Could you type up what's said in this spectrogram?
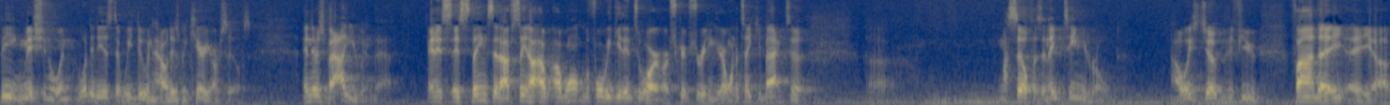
being missional, and what it is that we do and how it is we carry ourselves. And there's value in that. And it's, it's things that I've seen. I, I want, before we get into our, our scripture reading here, I want to take you back to uh, myself as an 18 year old. I always joke that if you find a, a uh,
